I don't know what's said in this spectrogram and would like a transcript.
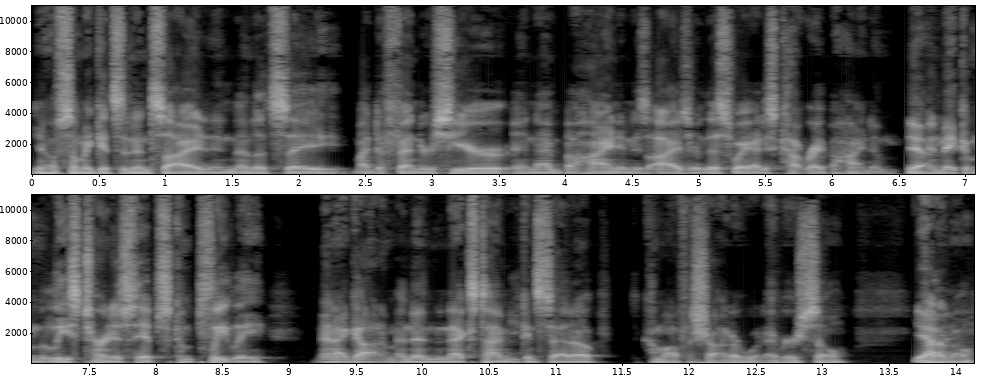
you know, if somebody gets it inside and, and let's say my defender's here and I'm behind and his eyes are this way, I just cut right behind him Yeah. and make him at least turn his hips completely. Then I got him. And then the next time you can set up to come off a shot or whatever. So Yeah. I don't know.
